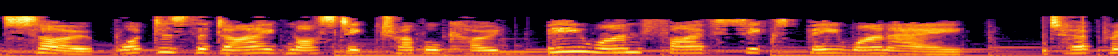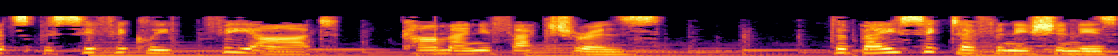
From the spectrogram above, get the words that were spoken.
So, what does the diagnostic trouble code B156B1A interpret specifically Fiat car manufacturers? The basic definition is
